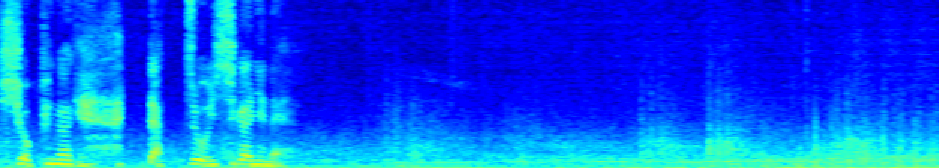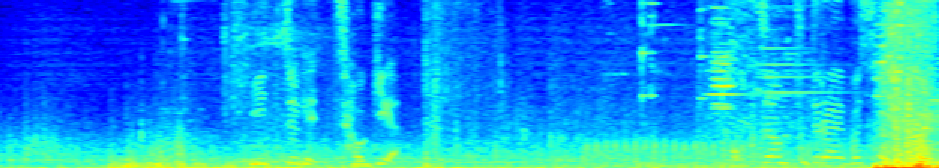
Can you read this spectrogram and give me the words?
쇼핑하기 딱 좋은 시간이네. 이쪽에 적이야. 점프 드라이브 설치 완료.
